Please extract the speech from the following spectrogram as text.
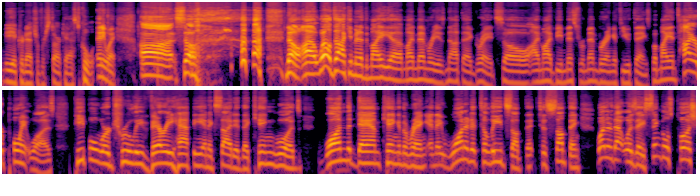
media credential for Starcast. Cool. Anyway, uh, so no, uh, well documented that my uh, my memory is not that great, so I might be misremembering a few things. But my entire point was people were truly very happy and excited that King Woods won the damn King of the Ring, and they wanted it to lead something to something, whether that was a singles push,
